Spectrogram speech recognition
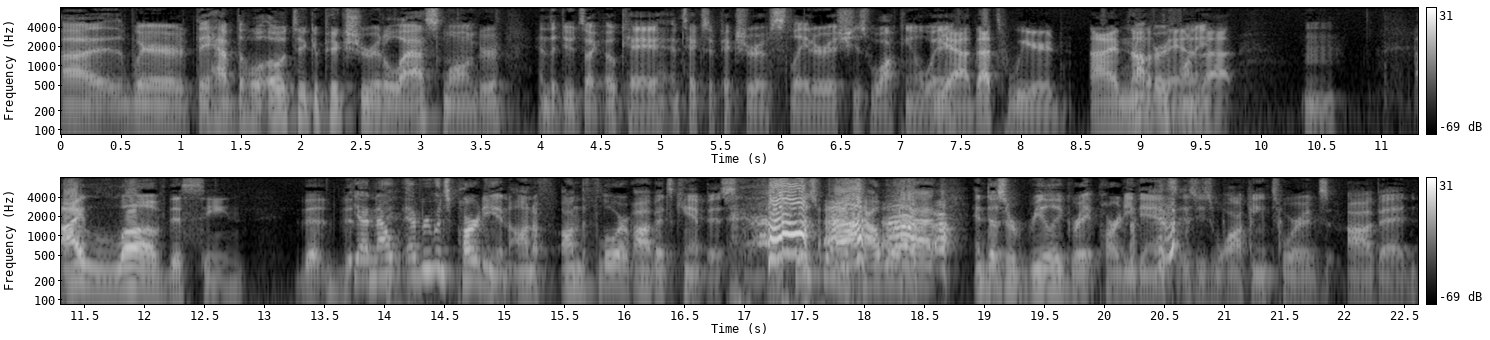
uh, where they have the whole "oh, take a picture, it'll last longer," and the dude's like, "Okay," and takes a picture of Slater as she's walking away. Yeah, that's weird. I'm not, Not a very fan funny. of that. Mm. I love this scene. The, the Yeah, now everyone's partying on a on the floor of Abed's campus. Troy's wearing a cowboy hat and does a really great party dance as he's walking towards Abed.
